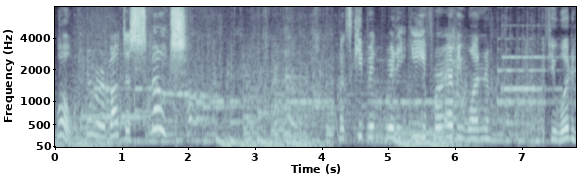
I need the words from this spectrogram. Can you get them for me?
Whoa, we were about to smooch! Let's keep it really E for everyone, if you would.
